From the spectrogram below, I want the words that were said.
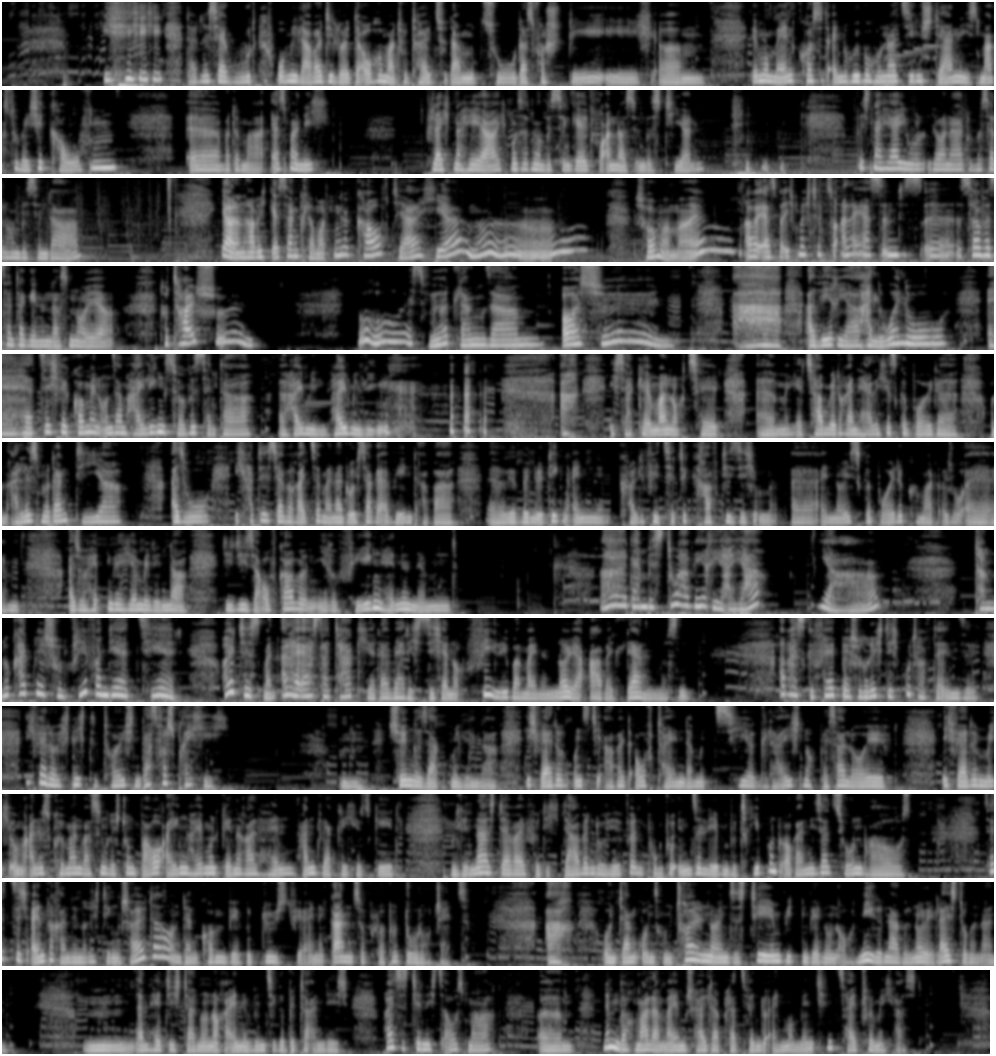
Dann ist ja gut. Omi labert die Leute auch immer total zu, damit zu. Das verstehe ich. Ähm, Im Moment kostet eine Rübe 107 Sternis. Magst du welche kaufen? Äh, warte mal, erstmal nicht. Vielleicht nachher. Ich muss erstmal ein bisschen Geld woanders investieren. Bis nachher, Jona. Du bist ja noch ein bisschen da. Ja, dann habe ich gestern Klamotten gekauft. Ja, hier. Schauen wir mal. Aber erstmal, ich möchte zuallererst in das äh, Service Center gehen, in das neue. Total schön. Uh, es wird langsam. Oh, schön. Ah, Averia, hallo, hallo. Äh, herzlich willkommen in unserem heiligen Service Center. Äh, heimil, heimiligen. Ach, ich sag ja immer noch Zelt. Ähm, jetzt haben wir doch ein herrliches Gebäude und alles nur dank dir. Also, ich hatte es ja bereits in meiner Durchsage erwähnt, aber äh, wir benötigen eine qualifizierte Kraft, die sich um äh, ein neues Gebäude kümmert. Also, äh, also hätten wir hier Melinda, die diese Aufgabe in ihre fähigen Hände nimmt. Ah, dann bist du Averia, ja? Ja. Tom Nook hat mir schon viel von dir erzählt. Heute ist mein allererster Tag hier, da werde ich sicher noch viel über meine neue Arbeit lernen müssen. Aber es gefällt mir schon richtig gut auf der Insel. Ich werde euch nicht enttäuschen, das verspreche ich. Hm, schön gesagt, Melinda. Ich werde uns die Arbeit aufteilen, damit es hier gleich noch besser läuft. Ich werde mich um alles kümmern, was in Richtung Bau, Eigenheim und generell Handwerkliches geht. Melinda ist derweil für dich da, wenn du Hilfe in puncto Inselleben, Betrieb und Organisation brauchst. Setz dich einfach an den richtigen Schalter und dann kommen wir gedüst wie eine ganze Flotte Dodo-Jets. Ach, und dank unserem tollen neuen System bieten wir nun auch niegelnagelneue Leistungen an. Hm, dann hätte ich da nur noch eine winzige Bitte an dich. Falls es dir nichts ausmacht, ähm, nimm doch mal an meinem Schalterplatz, wenn du ein Momentchen Zeit für mich hast.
